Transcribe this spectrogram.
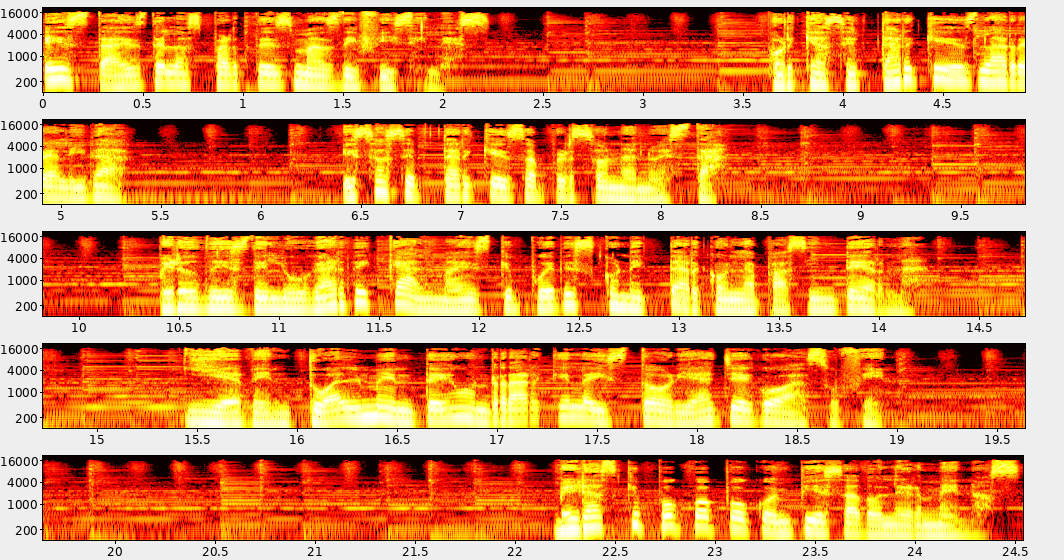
Esta es de las partes más difíciles porque aceptar que es la realidad es aceptar que esa persona no está. Pero desde el lugar de calma es que puedes conectar con la paz interna y eventualmente honrar que la historia llegó a su fin. Verás que poco a poco empieza a doler menos,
